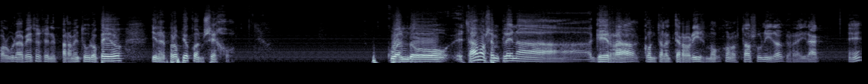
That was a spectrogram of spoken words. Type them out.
algunas veces en el Parlamento Europeo y en el propio Consejo. Cuando estábamos en plena guerra contra el terrorismo con los Estados Unidos, guerra de Irak, ¿eh?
